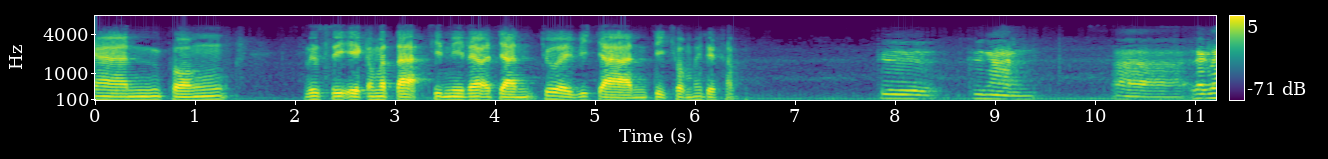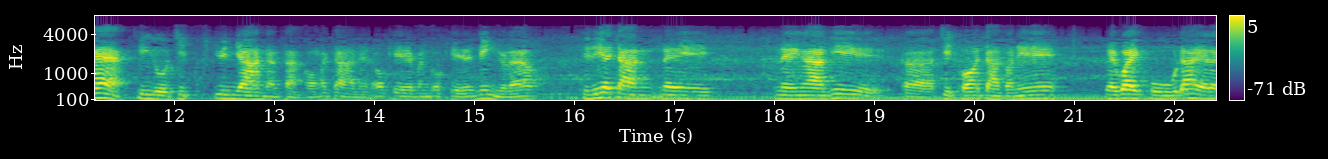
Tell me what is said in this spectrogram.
งานของฤาษีเอกอมตะชิ้นนี้แล้วอาจารย์ช่วยวิจารณ์ติชมให้ด้วยครับ คือคืองานแรกๆที่ดูจิตวิญญาณต่างๆ ของอาจารย์เนี่ยโอเค มันโอเค นิ่งอยู่แล้ว ทีนี้อาจารย์ในในงานที่จิตของอาจารย์ตอนนี้ ได้ไหว้ครูได้อะไร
